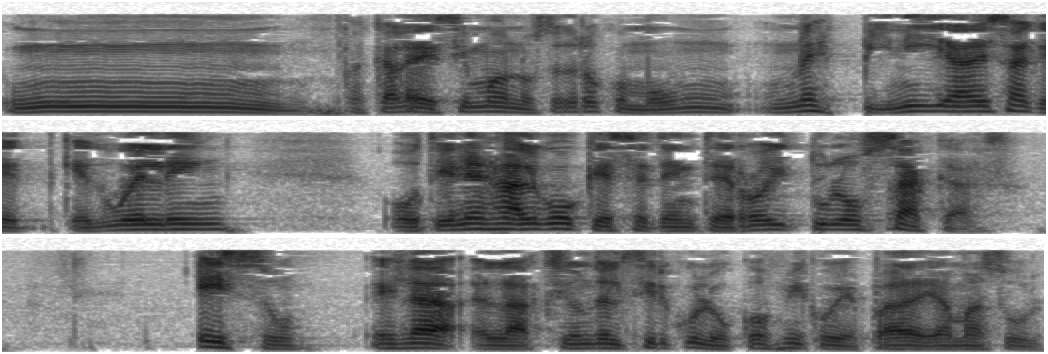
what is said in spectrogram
un, acá le decimos nosotros como una espinilla esa que, que duelen, o tienes algo que se te enterró y tú lo sacas. Eso es la, acción del círculo cósmico y espada de llama azul.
